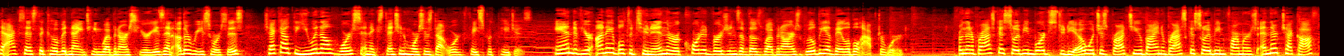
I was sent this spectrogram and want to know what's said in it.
To access the COVID 19 webinar series and other resources, check out the UNL Horse and ExtensionHorses.org Facebook pages. And if you're unable to tune in, the recorded versions of those webinars will be available afterward. From the Nebraska Soybean Board studio, which is brought to you by Nebraska soybean farmers and their checkoff,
